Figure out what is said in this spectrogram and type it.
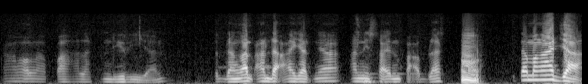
kalau lah pahala sendirian sedangkan ada ayatnya An-Nisa'in 14 Hmm. kita mengajak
